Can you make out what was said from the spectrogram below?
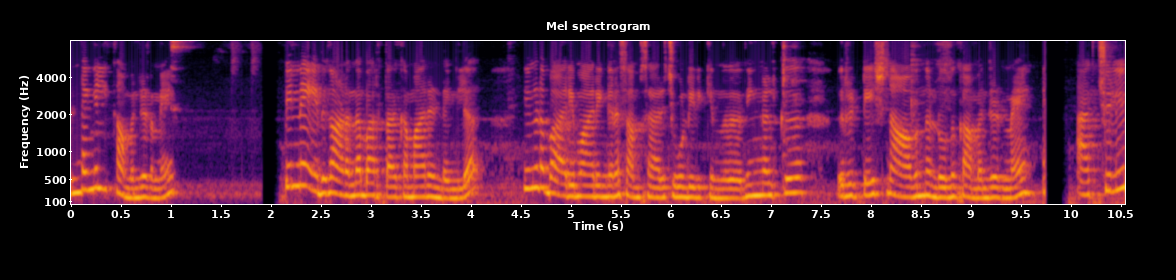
ഉണ്ടെങ്കിൽ കമന്റ് ഇടണേ. പിന്നെ ഇത് കാണുന്ന ഭർത്താക്കന്മാരുണ്ടെങ്കിൽ നിങ്ങളുടെ ഭാര്യമാരിങ്ങനെ സംസാരിച്ചു കൊണ്ടിരിക്കുന്നത് നിങ്ങൾക്ക് ഇറിറ്റേഷൻ ആവുന്നുണ്ടോ എന്ന് കമന്റ് ഇടണേ. ആക്ച്വലി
